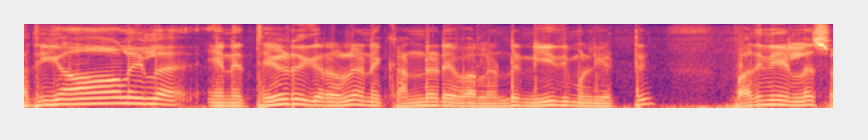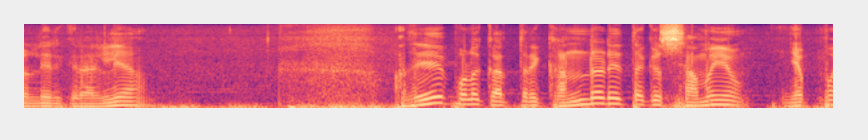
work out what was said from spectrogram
அதிகாலையில் என்னை தேடுகிறவர்கள் என்னை கண்டடைவார்கள் என்று நீதிமொழி எட்டு பதினேழில் சொல்லியிருக்கிறார் இல்லையா? அதே போல் கர்த்தரை கண்டடைத்தக்க சமயம் எப்போ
